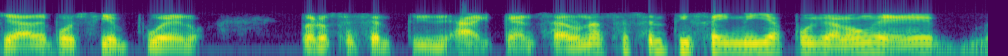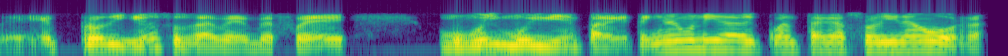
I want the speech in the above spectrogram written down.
ya de por sí es bueno, pero alcanzar unas 66 millas por galón es, es prodigioso, o sea, me, fue muy, muy bien. Para que tengan una idea de cuánta gasolina ahorra,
